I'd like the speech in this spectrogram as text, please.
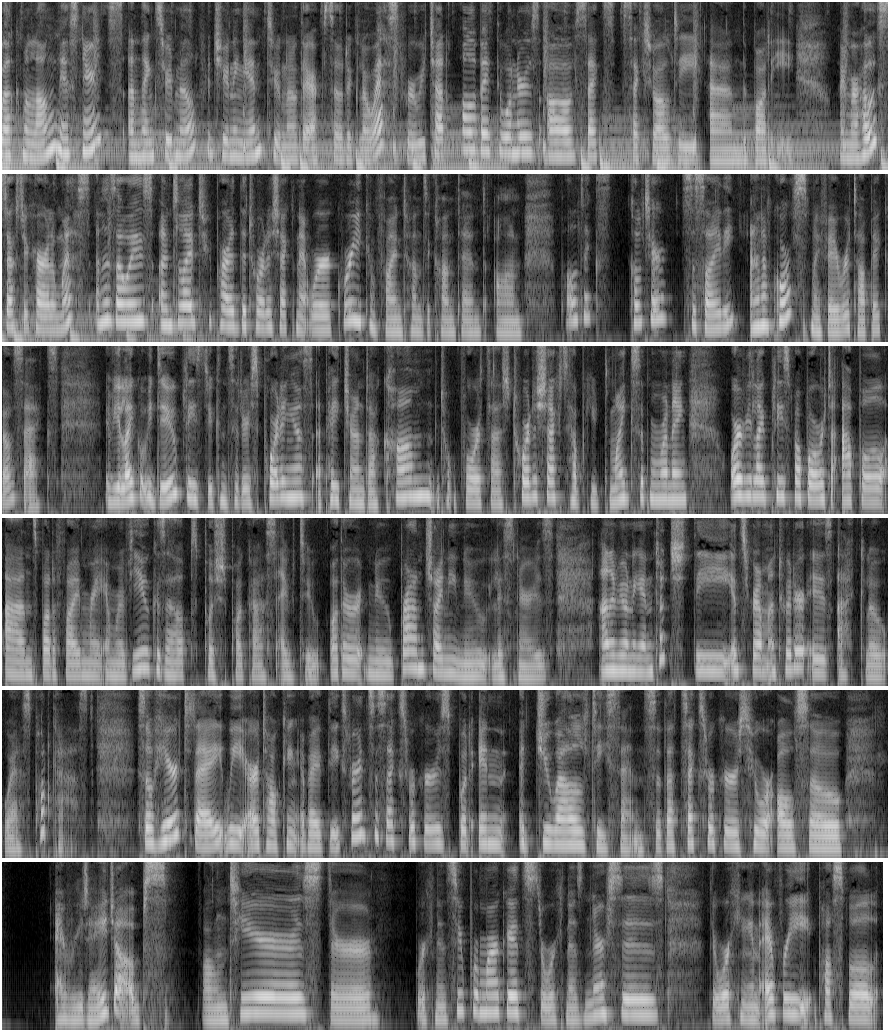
Welcome along, listeners, and thanks for Mill for tuning in to another episode of Glow West, where we chat all about the wonders of sex, sexuality, and the body. I'm your host, Dr. Carolyn West, and as always, I'm delighted to be part of the Tortoise Shack Network, where you can find tons of content on politics, culture, society, and of course, my favourite topic of sex. If you like what we do, please do consider supporting us at patreon.com forward slash tortoise shack to help keep the mics up and running. Or if you like, please pop over to Apple and Spotify and rate and review because it helps push the podcast out to other new, brand shiny new listeners. And if you want to get in touch, the Instagram and Twitter is at Glow West Podcast. So here today, we are talking about the experience of sex workers, but in a duality sense. So that sex workers who are also everyday jobs, volunteers, they're working in supermarkets, they're working as nurses, they're working in every possible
